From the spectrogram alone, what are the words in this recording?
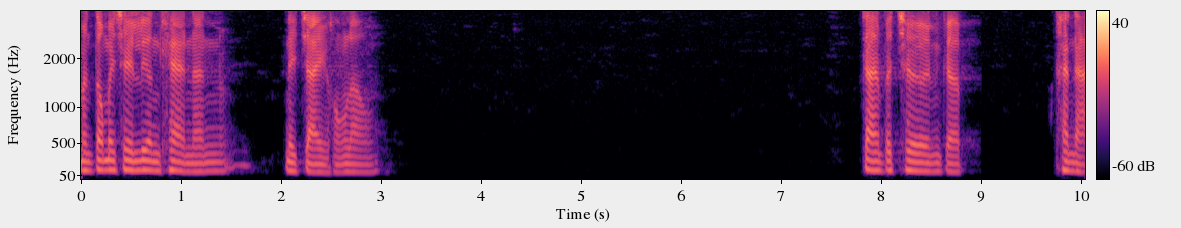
มันต้องไม่ใช่เรื่องแค่นั้นในใจของเรา การรเผชิญกับขณะ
